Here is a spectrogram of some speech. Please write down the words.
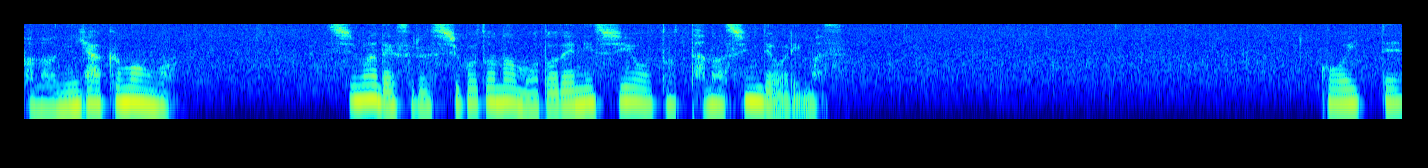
この200文を島でする仕事の元手にしようと楽しんでおります。こう言って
